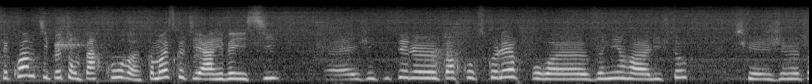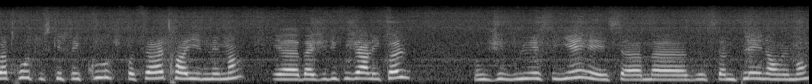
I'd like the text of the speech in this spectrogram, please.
C'est quoi un petit peu ton parcours Comment est-ce que tu es arrivé ici euh, J'ai quitté le parcours scolaire pour euh, venir à l'IFTO parce que j'aimais pas trop tout ce qui était cours, je préférais travailler de mes mains. Et euh, bah, j'ai découvert l'école, donc j'ai voulu essayer et ça, ça me plaît énormément.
